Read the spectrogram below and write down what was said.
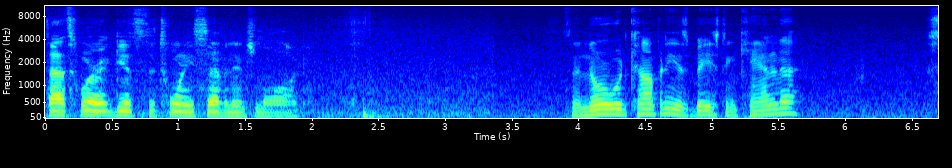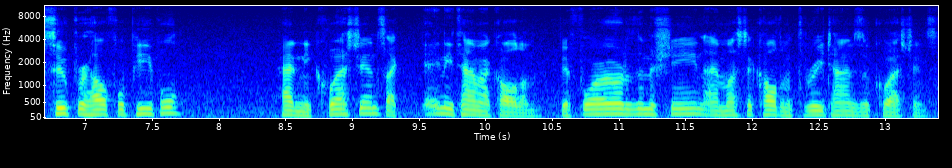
That's where it gets the 27 inch log. The Norwood Company is based in Canada super helpful people. Had any questions? Like anytime I called them. Before I ordered the machine, I must have called them three times with questions.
